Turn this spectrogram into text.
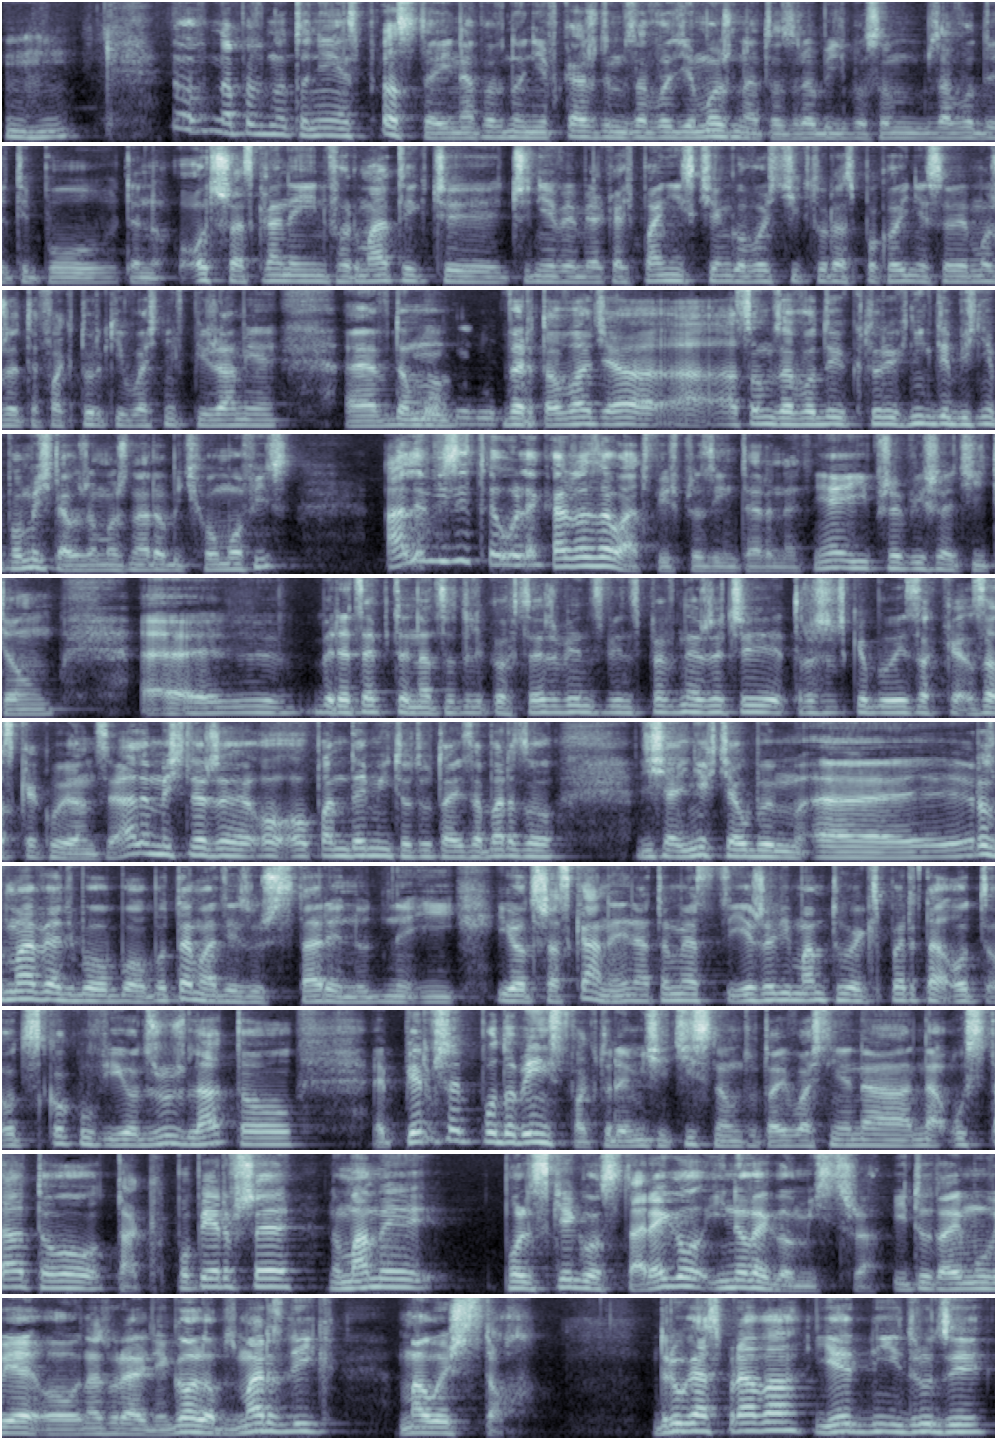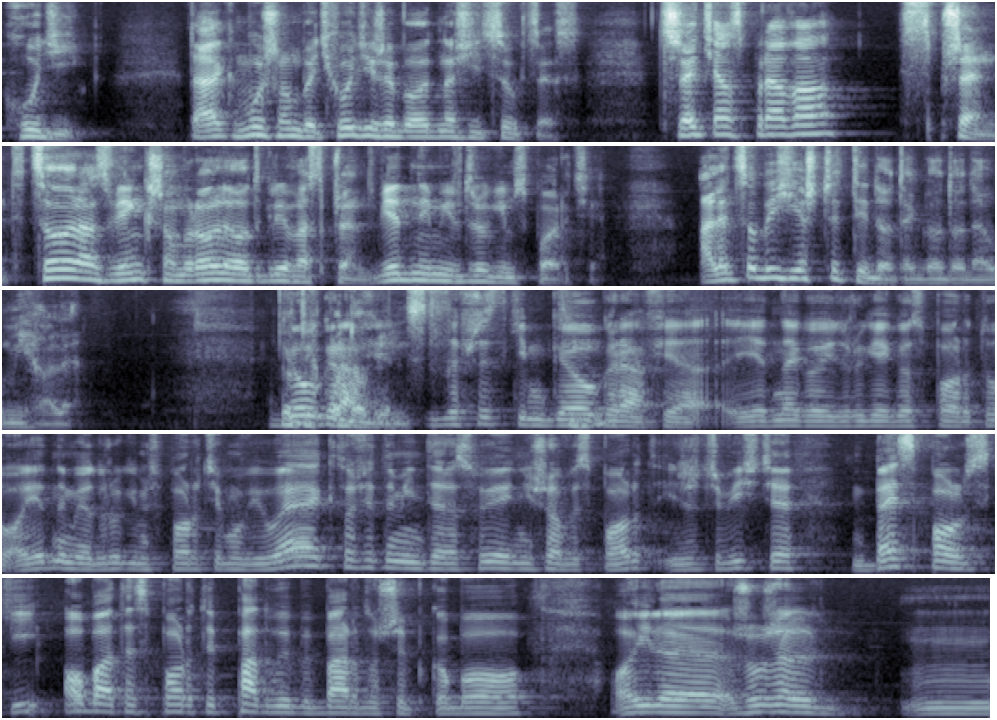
Mhm. No na pewno to nie jest proste i na pewno nie w każdym zawodzie można to zrobić, bo są zawody typu ten otrzaskany informatyk, czy, czy nie wiem, jakaś pani z księgowości, która spokojnie sobie może te fakturki właśnie w piżamie e, w domu No. wertować, a, a, a są zawody, których nigdy byś nie pomyślał, że można robić home office. Ale wizytę u lekarza załatwisz przez internet, nie? I przepisze ci tą e, receptę na co tylko chcesz, więc, więc pewne rzeczy troszeczkę były zaskakujące. Ale myślę, że o, o pandemii to tutaj za bardzo dzisiaj nie chciałbym e, rozmawiać, bo, bo, bo temat jest już stary, nudny i, i otrzaskany. Natomiast jeżeli mam tu eksperta od, od skoków i od żużla, to pierwsze podobieństwa, które mi się cisną tutaj właśnie na, na usta, to tak. Po pierwsze, no mamy polskiego starego i nowego mistrza. I tutaj mówię o naturalnie Golob z Marzlik, Małysz Stoch. Druga sprawa, jedni i drudzy chudzi. Tak, muszą być chudzi, żeby odnosić sukces. Trzecia sprawa, sprzęt. Coraz większą rolę odgrywa sprzęt w jednym i w drugim sporcie. Ale co byś jeszcze ty do tego dodał, Michale? Do Geografia. Przede wszystkim geografia jednego i drugiego sportu. O jednym i o drugim sporcie mówił, e, kto się tym interesuje, niszowy sport. I rzeczywiście bez Polski oba te sporty padłyby bardzo szybko, bo o ile żużel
